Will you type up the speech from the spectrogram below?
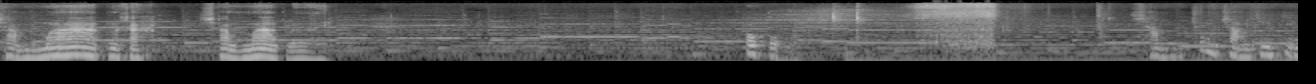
ฉ่ำมากนะคะ ฉ่ำมากเลย โอ้โห ฉ่ำชุ่มฉ่ำจริง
